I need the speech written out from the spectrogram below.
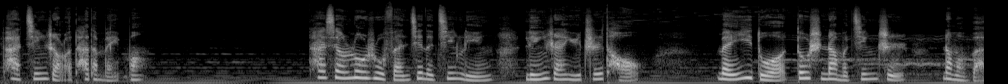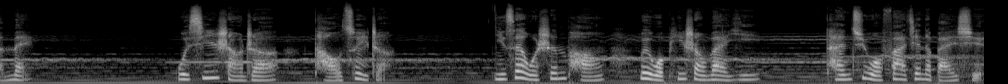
怕惊扰了他的美梦。他像落入凡间的精灵，凌然于枝头，每一朵都是那么精致，那么完美。我欣赏着，陶醉着。你在我身旁，为我披上外衣，弹去我发间的白雪。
